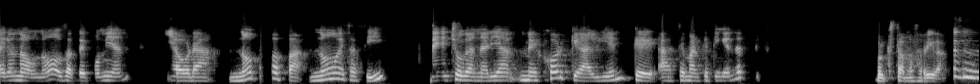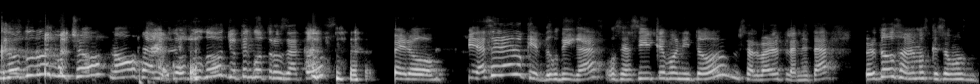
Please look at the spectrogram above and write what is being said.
I don't know, ¿no? O sea, te ponían y ahora, no, papá, no es así. De hecho, ganaría mejor que alguien que hace marketing en Netflix porque estamos arriba. Pues, lo dudo mucho, ¿no? O sea, lo, dudo, yo tengo otros datos, pero mira, será lo que tú digas, o sea, sí, qué bonito salvar el planeta, pero todos sabemos que somos,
